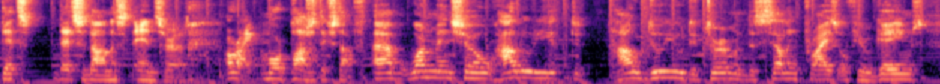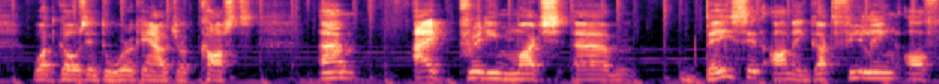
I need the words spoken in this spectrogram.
That's that's an honest answer. All right, more positive stuff. Um, one man show. How do you how do you determine the selling price of your games? What goes into working out your costs? Um, I pretty much um, base it on a gut feeling of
